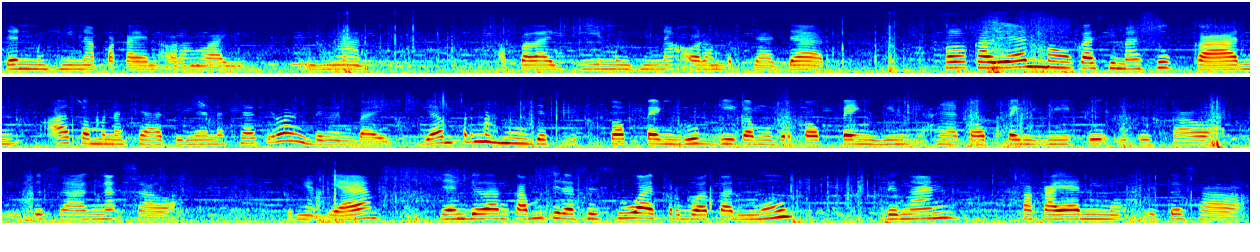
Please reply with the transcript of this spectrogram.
dan menghina pakaian orang lain. Ingat apalagi menghina orang bercadar kalau kalian mau kasih masukan atau menasihatinya, nasihatilah dengan baik. Jangan pernah mengejas itu topeng rugi kamu bertopeng gini hanya topeng gini itu itu salah, itu sangat salah. Ingat ya, jangan bilang kamu tidak sesuai perbuatanmu dengan pakaianmu itu salah.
